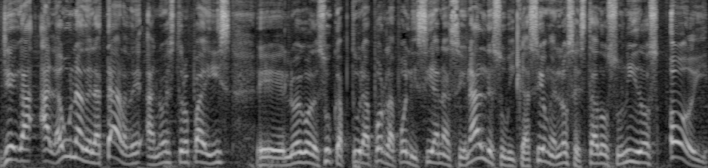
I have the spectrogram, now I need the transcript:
llega a la una de la tarde a nuestro país eh, luego de su captura por la Policía Nacional de su ubicación en los Estados Unidos. Hoy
